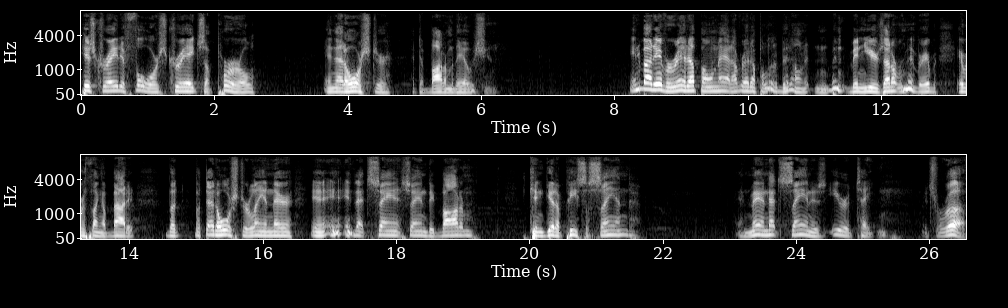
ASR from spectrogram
his creative force creates a pearl in that oyster at the bottom of the ocean. Anybody ever read up on that? I've read up a little bit on it and been, been years. I don't remember every, everything about it, but but that oyster laying there in, in, in that sand, sandy bottom can get a piece of sand and man, that sand is irritating. It's rough.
